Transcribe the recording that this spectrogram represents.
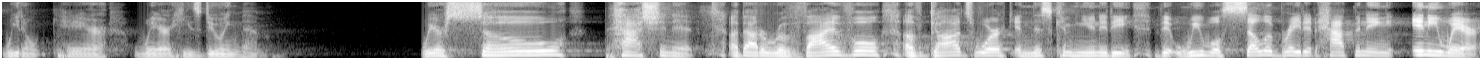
we don't care where He's doing them. We are so passionate about a revival of God's work in this community that we will celebrate it happening anywhere.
